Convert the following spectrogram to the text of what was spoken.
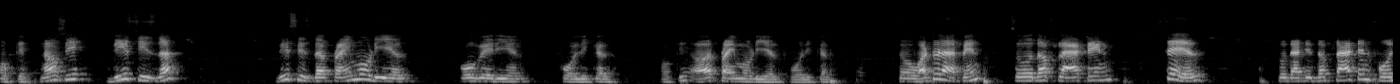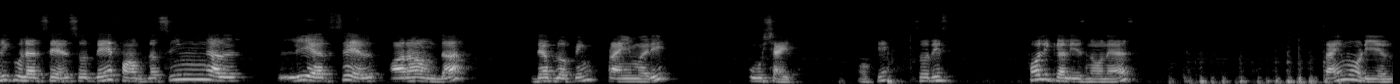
Okay, now see, this is the this is the primordial ovarian follicle, okay, or primordial follicle. So what will happen? So the flattened cell, so that is the flattened follicular cell, so they form the single layer cell around the developing primary oocyte. Okay, so this follicle is known as primordial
